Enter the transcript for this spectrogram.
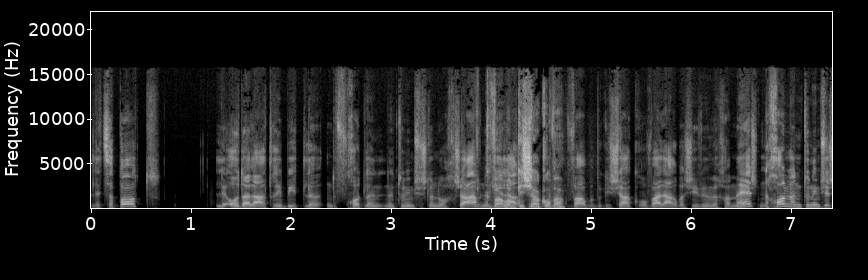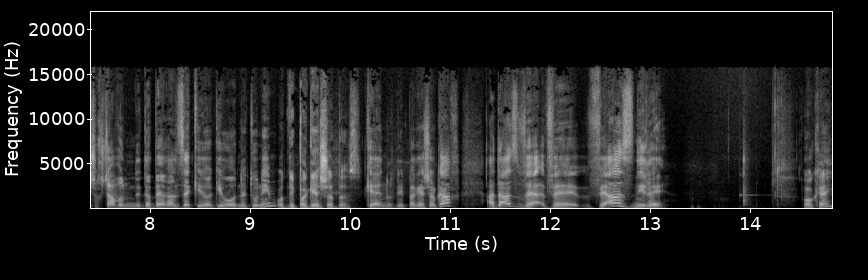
לצפות לעוד העלאת ריבית, לפחות לנתונים שיש לנו עכשיו. כבר בפגישה הקרובה? כבר בפגישה הקרובה ל-4.75, נכון לנתונים שיש עכשיו, עוד נדבר על זה כי יגיעו עוד נתונים, עוד ניפגש עד אז. כן, עוד ניפגש על כך, עד אז, ו- ו- ואז נראה. אוקיי.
